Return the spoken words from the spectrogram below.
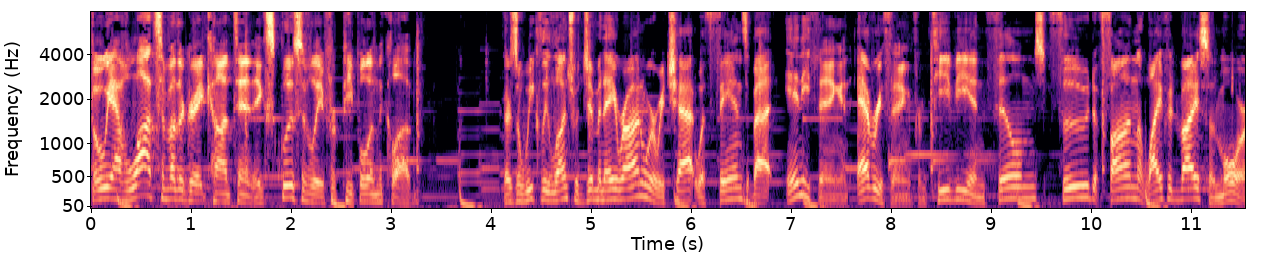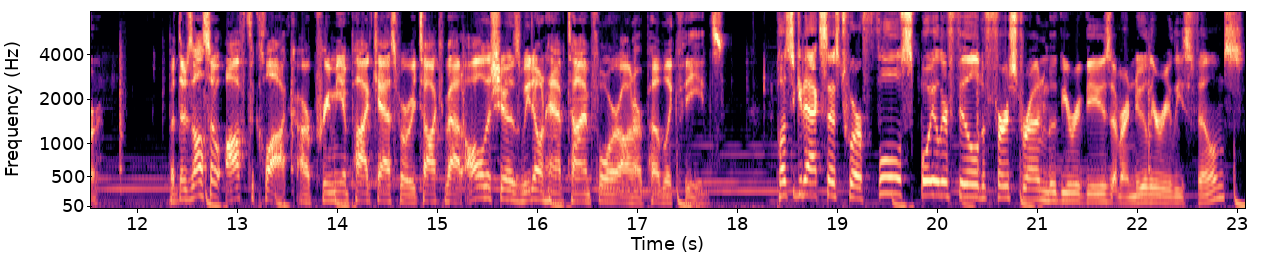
but we have lots of other great content exclusively for people in the club. There's a weekly lunch with Jim and Aaron where we chat with fans about anything and everything from TV and films, food, fun, life advice, and more. But there's also Off the Clock, our premium podcast where we talk about all the shows we don't have time for on our public feeds. Plus, you get access to our full spoiler filled first run movie reviews of our newly released films.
